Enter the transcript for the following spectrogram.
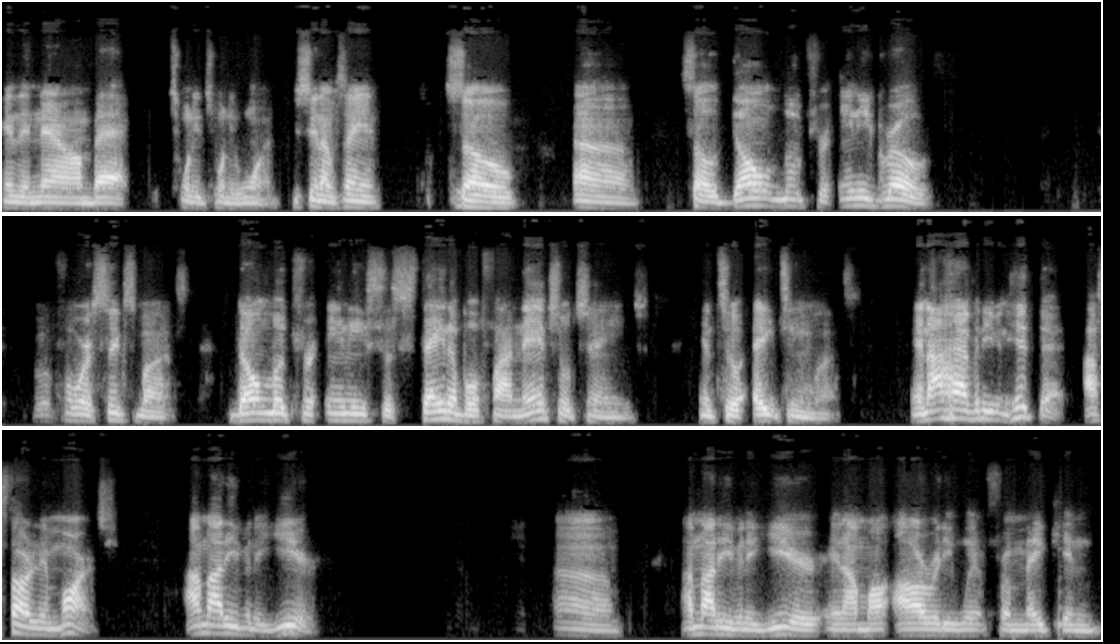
and then now I'm back 2021. You see what I'm saying? So, um, so don't look for any growth before six months. Don't look for any sustainable financial change until 18 months. And I haven't even hit that. I started in March. I'm not even a year. Um, I'm not even a year, and I'm already went from making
